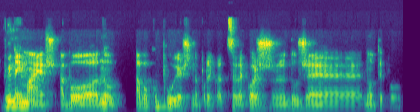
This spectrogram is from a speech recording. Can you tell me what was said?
винаймаєш, або ну, або купуєш, наприклад. Це також дуже, ну, типу,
